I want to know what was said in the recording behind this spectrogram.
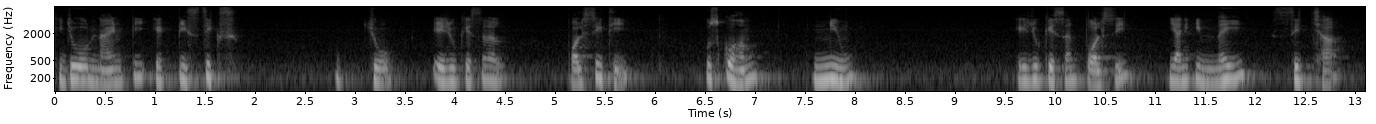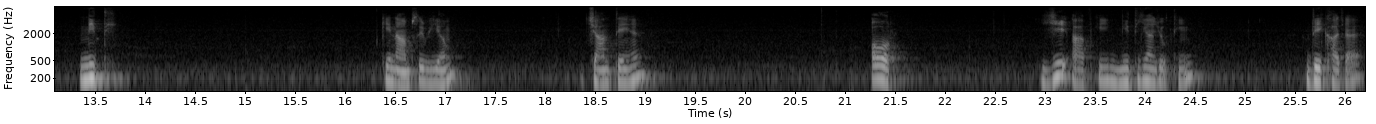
कि जो 1986 जो एजुकेशनल पॉलिसी थी, उसको हम न्यू एजुकेशन पॉलिसी यानी कि नई शिक्षा नीति के नाम से भी हम जानते हैं। और ये आपकी नीतियाँ जो थीं, देखा जाए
